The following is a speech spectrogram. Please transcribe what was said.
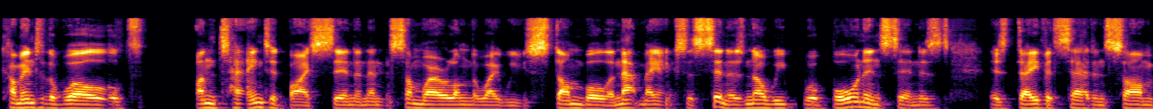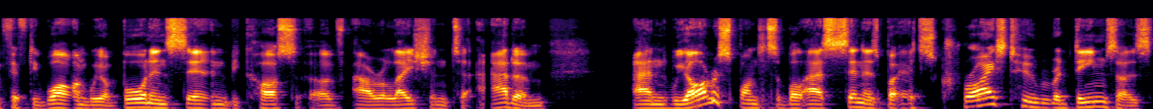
come into the world untainted by sin and then somewhere along the way we stumble and that makes us sinners. No we were born in sin. As as david said in psalm 51 we are born in sin because of our relation to adam. And we are responsible as sinners but it's christ who redeems us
